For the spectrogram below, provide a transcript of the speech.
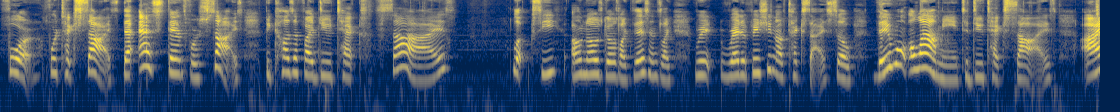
for for text size. The s stands for size because if I do text size, look, see, oh no, it goes like this, and it's like re- redefinition of text size. So they won't allow me to do text size. I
